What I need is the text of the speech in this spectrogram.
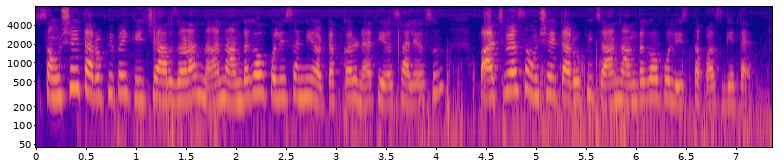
संशयित आरोपीपैकी चार जणांना नांदगाव पोलिसांनी अटक करण्यात यश आले असून पाचव्या संशयित आरोपीचा नांदगाव पोलीस तपास घेत आहेत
